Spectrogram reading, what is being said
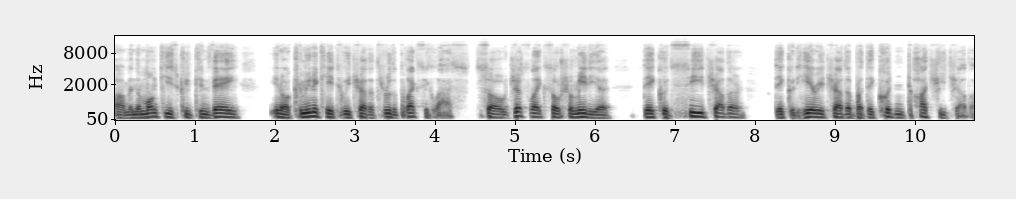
Um, and the monkeys could convey, you know, communicate to each other through the plexiglass. So just like social media, they could see each other, they could hear each other, but they couldn't touch each other.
